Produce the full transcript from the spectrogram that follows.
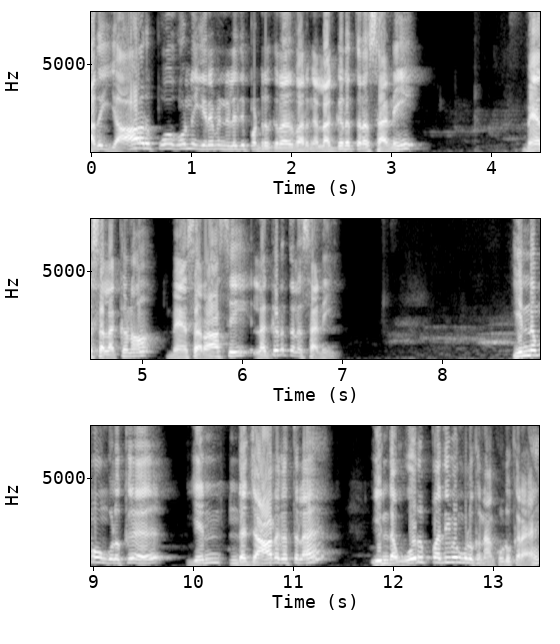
அது யார் போகும்னு இறைவன் எழுதிப்பட்டிருக்கிறார் பாருங்க. லக்னத்தில் சனி மேச லக்கணம் மேச ராசி லக்னத்தில் சனி. இன்னமும் உங்களுக்கு என் இந்த ஜாதகத்தில் இந்த ஒரு பதிவை உங்களுக்கு நான் கொடுக்குறேன்.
